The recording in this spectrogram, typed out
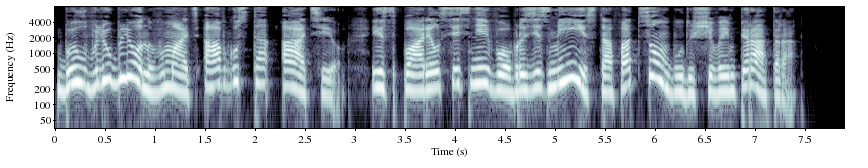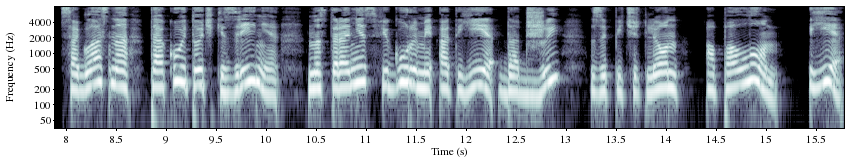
был влюблен в мать Августа Атию и спарился с ней в образе змеи, став отцом будущего императора. Согласно такой точке зрения, на стороне с фигурами от Е до Джи запечатлен Аполлон, Е,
